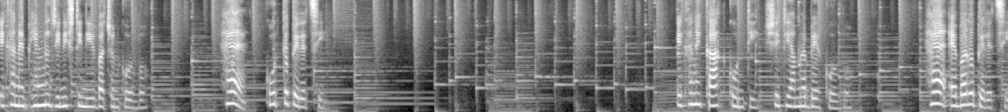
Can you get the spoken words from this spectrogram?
এখানে ভিন্ন জিনিসটি নির্বাচন করব। হ্যাঁ করতে পেরেছি। এখানে কাক কোনটি, সেটি আমরা বের করব। হ্যাঁ এবারও পেরেছি।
